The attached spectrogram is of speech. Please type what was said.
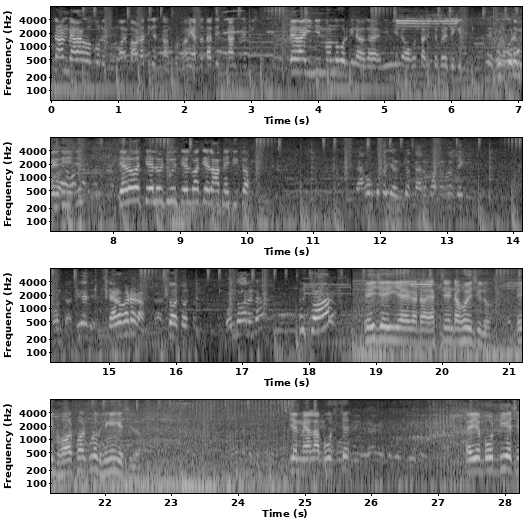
স্নান বেড়া করে করব আমি বারোটার দিকে স্নান করব। আমি এত তাড়াতাড়ি স্নান করে কি? এ ভাই ইঞ্জিন বন্ধ করবি না? ইঞ্জিনের অবস্থা দিতে পারে দেখেছি এ, ভুল করে মেরে দিয়েছি। তেল ওই তেল ওই তুমি তেল বাঁচিয়ে লাভ নেই চ। এখন কোথায় যাবি? চল তেরো কাটাটা দেখি। ঠিক আছে? তেরো কাটারা চ চ চ। বন্ধ কর এটা তুই চ। এই যে এই জায়গাটা অ্যাক্সিডেন্টটা হয়েছিল, এই ঘর ফর পুরো ভেঙে গেছিল। যে মেলা বসছে, এই যে বোর্ড দিয়েছে,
